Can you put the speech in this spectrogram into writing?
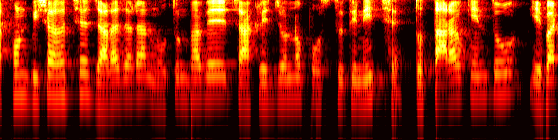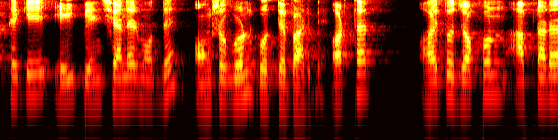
এখন বিষয় হচ্ছে যারা যারা নতুনভাবে চাকরির জন্য প্রস্তুতি নিচ্ছে, তো তারাও কিন্তু এবার থেকে এই পেনশনের মধ্যে অংশগ্রহণ করতে পারবে। অর্থাৎ হয়তো যখন আপনারা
